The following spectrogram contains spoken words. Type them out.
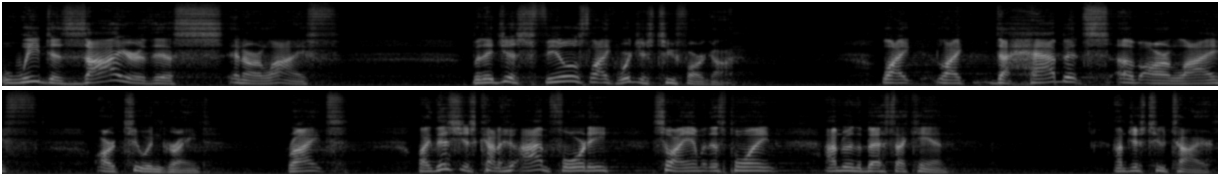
we desire this in our life, but it just feels like we're just too far gone. Like, like the habits of our life are too ingrained. right? Like this is just kind of, I'm 40, so I am at this point. I'm doing the best I can. I'm just too tired.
